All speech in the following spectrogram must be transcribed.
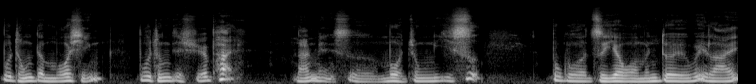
不同的模型，不同的学派。难免是莫衷一是。不过，只要我们对未来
